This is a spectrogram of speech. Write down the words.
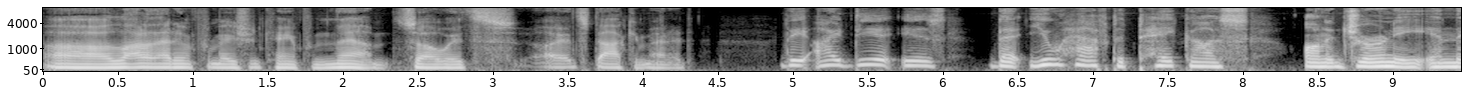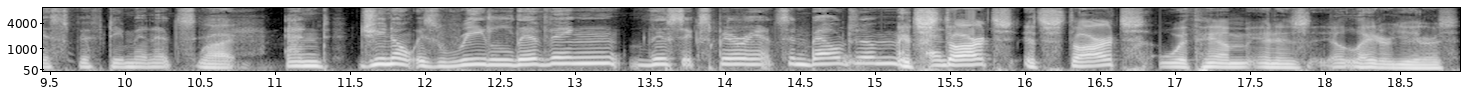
Uh, a lot of that information came from them, so it's uh, it's documented. The idea is that you have to take us on a journey in this 50 minutes. Right. And Gino is reliving this experience in Belgium. It starts it starts with him in his later years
